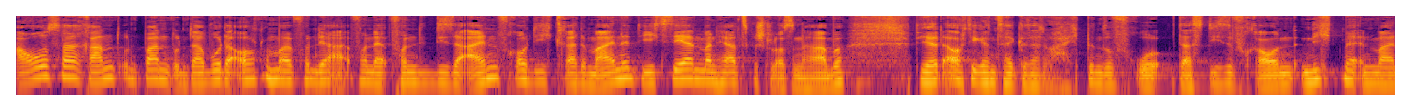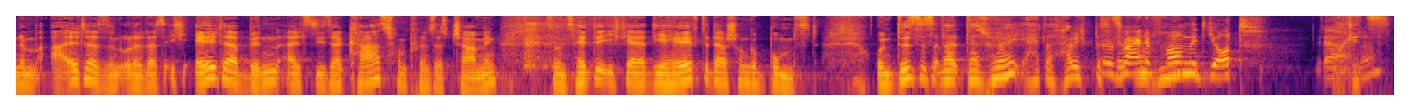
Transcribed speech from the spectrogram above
außer Rand und Band. Und da wurde auch nochmal von der, von der, von dieser einen Frau, die ich gerade meine, die ich sehr in mein Herz geschlossen habe, die hat auch die ganze Zeit gesagt, oh, ich bin so froh, dass diese Frauen nicht mehr in meinem Alter sind oder dass ich älter bin als dieser Cast von Princess Charming. Sonst hätte ich ja die Hälfte da schon gebumst. Und das ist, das höre ich, das habe ich bisher Das war eine Frau mit J. Ja, Ach, ne? jetzt.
